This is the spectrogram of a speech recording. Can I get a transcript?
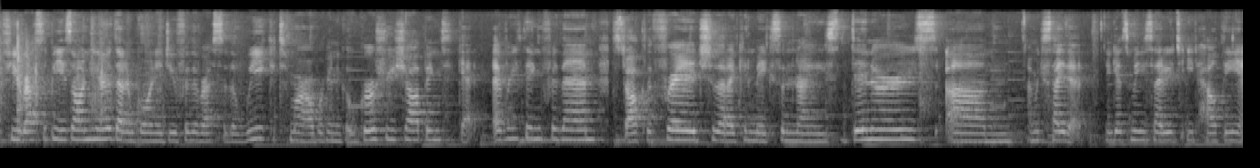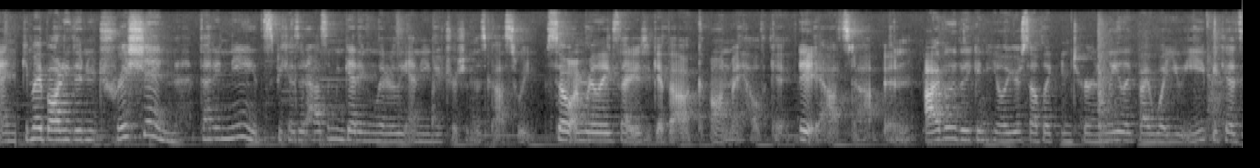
a few recipes on here that i'm going to do for the rest of the week. Tomorrow we're going to go grocery shopping to get everything for them stock the fridge so that i can make some nice dinners. Um, i'm excited. It gets me excited to eat healthy and give my body the nutrition that it needs because it hasn't been getting literally any nutrition this past week. So I'm really excited to get back on my health kick. It has to happen. I believe that you can heal yourself like internally, like by what you eat because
